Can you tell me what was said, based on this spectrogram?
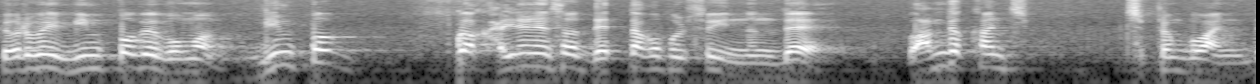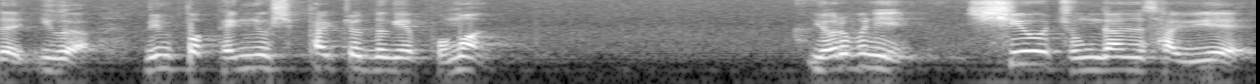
여러분이 민법에 보면 민법과 관련해서 냈다고 볼 수 있는데 완벽한 집, 집행법 아닌데 이거야. 민법 168조 등에 보면 여러분이 시효 중단 사유에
